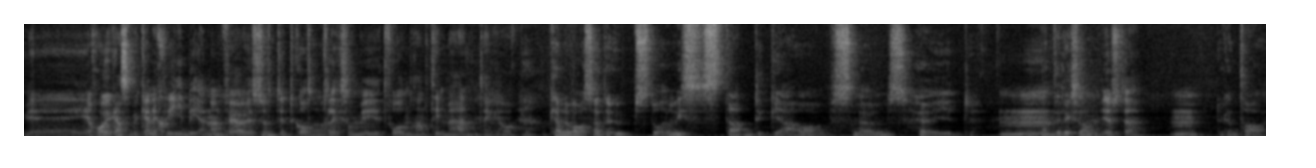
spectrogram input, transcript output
eh, Jag har ju ganska mycket energi i benen för jag har ju suttit gott liksom i två och en halv timme här någonting. Och, Kan det vara så att det uppstår en viss stadga av snöns höjd? mm, Att det liksom, just det. Mm. du kan ta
